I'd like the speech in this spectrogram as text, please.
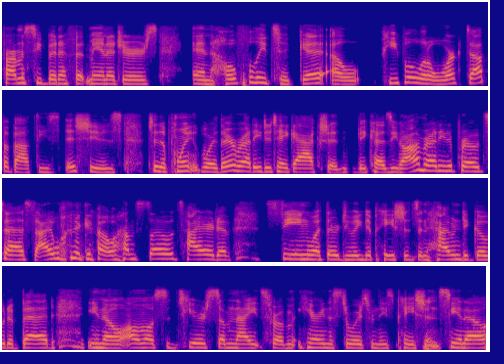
pharmacy benefit managers, and hopefully to get a people a little worked up about these issues to the point where they're ready to take action because you know I'm ready to protest. I want to go. I'm so tired of seeing what they're doing to patients and having to go to bed, you know, almost in tears some nights from hearing the stories from these patients, you know.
